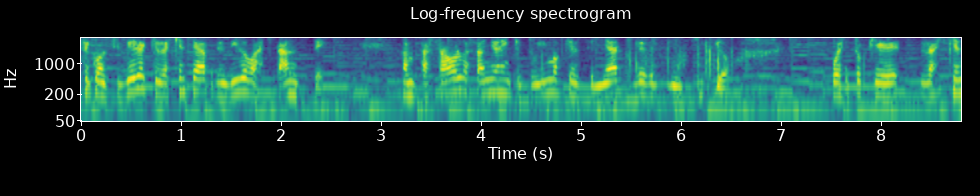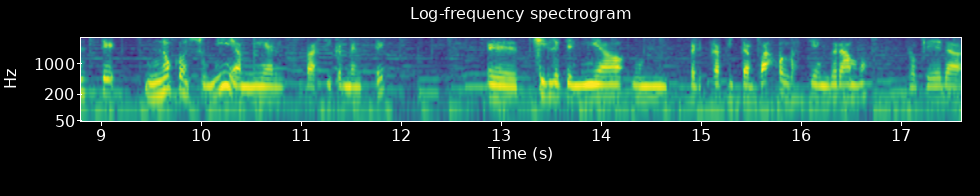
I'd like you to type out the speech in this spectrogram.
se considera que la gente ha aprendido bastante. Han pasado los años en que tuvimos que enseñar desde el principio, puesto que la gente no consumía miel, básicamente, eh, Chile tenía un per cápita bajo los 100 gramos, lo que era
